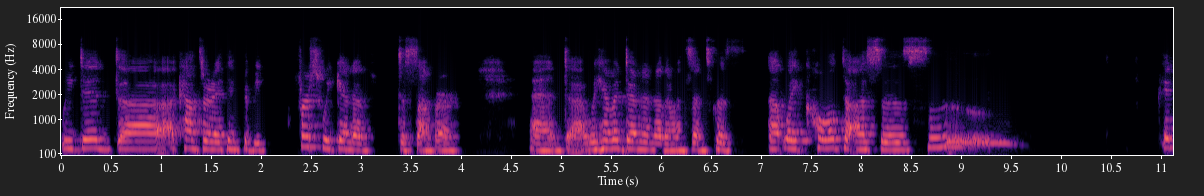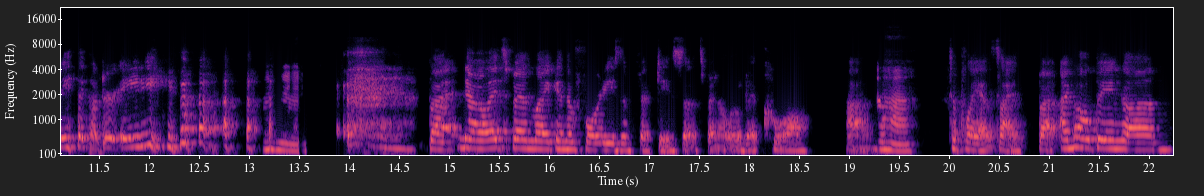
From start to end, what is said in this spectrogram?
we did uh, a concert. I think the be- first weekend of December, and uh, we haven't done another one since because that like cold to us is uh, anything under 80 mm-hmm. but no it's been like in the 40s and 50s so it's been a little bit cool um, uh-huh. to play outside but i'm hoping um,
